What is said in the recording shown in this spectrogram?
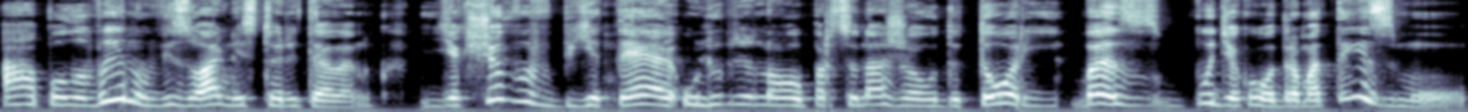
а половину візуальний сторітелинг. Якщо ви вб'єте улюбленого персонажа аудиторії без будь-якого драматизму,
